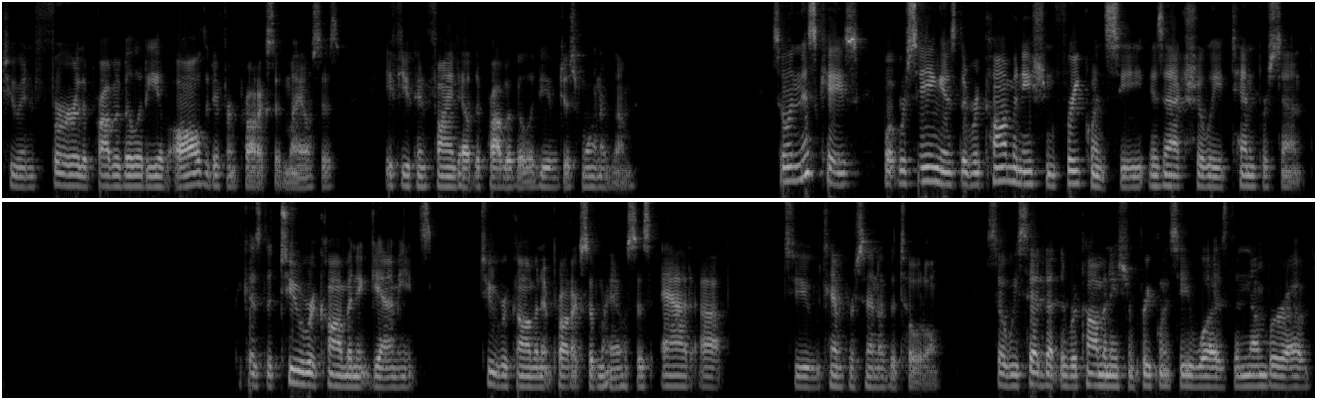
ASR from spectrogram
to infer the probability of all the different products of meiosis if you can find out the probability of just one of them. So in this case, what we're seeing is the recombination frequency is actually 10%. Because the two recombinant gametes, two recombinant products of meiosis add up to 10% of the total. So we said that the recombination frequency was the number of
